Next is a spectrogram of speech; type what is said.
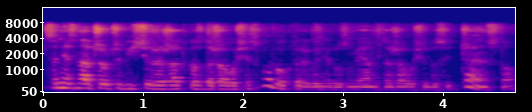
Co nie znaczy oczywiście, że rzadko zdarzało się słowo, którego nie rozumiałem, zdarzało się dosyć często.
